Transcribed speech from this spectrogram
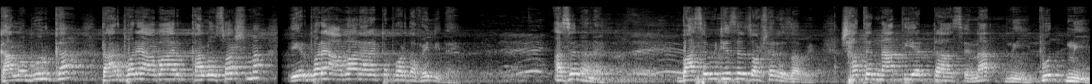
কালো বুরখা, তারপরে আবার কালো চশমা, এরপরে আবার আর একটা পর্দা ফেলি দেয়। আছে না নাই? বাসে উঠেছে, যশোরে যাবে। সাথে নাতি একটা আছে, নাতনি, পুতনি।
